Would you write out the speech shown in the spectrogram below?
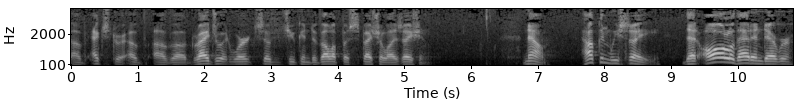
of extra, of, of uh, graduate work so that you can develop a specialization. Now, how can we say that all of that endeavor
